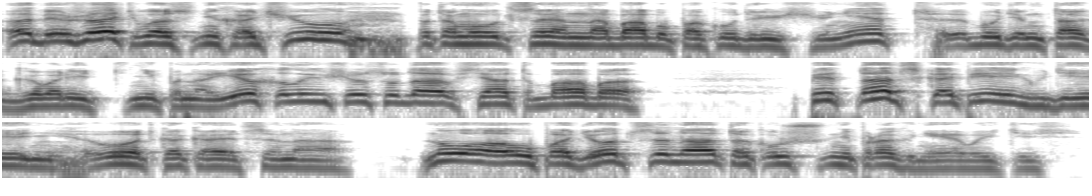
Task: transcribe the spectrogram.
Обижать вас не хочу, потому цен на бабу покуда еще нет. Будем так говорить, не понаехала еще сюда вся-то баба. Пятнадцать копеек в день, вот какая цена. Ну, а упадет цена, так уж не прогневайтесь.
